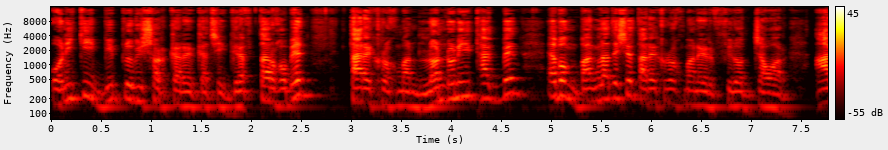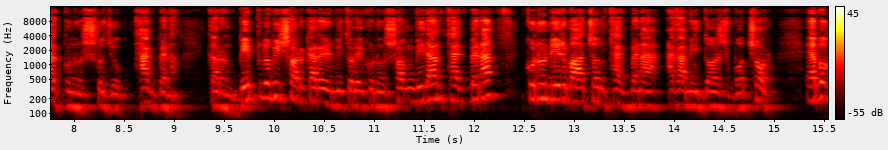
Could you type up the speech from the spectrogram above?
অনেকেই বিপ্লবী সরকারের কাছে গ্রেফতার হবেন। তারেক রহমান লন্ডনেই থাকবেন এবং বাংলাদেশে তারেক রহমানের ফেরত যাওয়ার আর কোনো সুযোগ থাকবে না। কারণ বিপ্লবী সরকারের ভিতরে কোনো সংবিধান থাকবে না, কোনো নির্বাচন থাকবে না আগামী দশ বছর। এবং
